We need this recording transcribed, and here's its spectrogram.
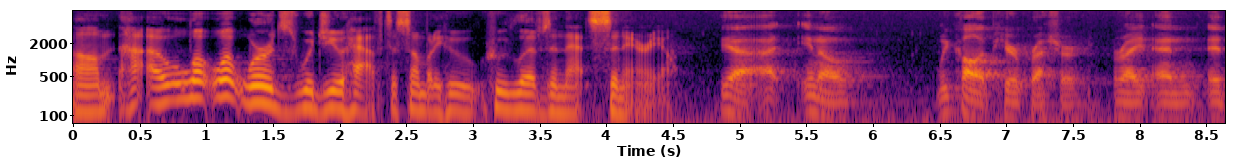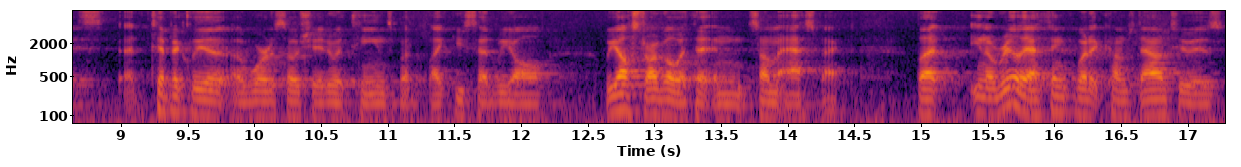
Um, how, uh, what, what words would you have to somebody who, who lives in that scenario? Yeah, I, you know, we call it peer pressure, right? And it's uh, typically a, a, word associated with teens, but like you said, we all we all struggle with it in some aspect. But you know, really, I think what it comes down to is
